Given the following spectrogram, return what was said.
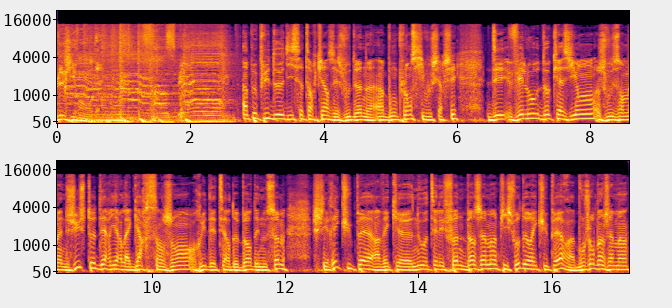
Bleu Gironde. Un peu plus de 17h15 et je vous donne un bon plan si vous cherchez des vélos d'occasion. Je vous emmène juste derrière la gare Saint-Jean, rue des Terres de Borde et nous sommes chez Récupère avec euh, nous au téléphone Benjamin Pichot de Récupère. Bonjour Benjamin.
